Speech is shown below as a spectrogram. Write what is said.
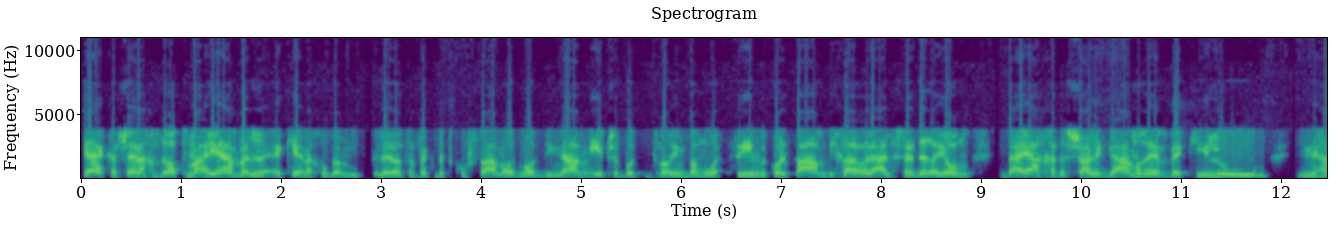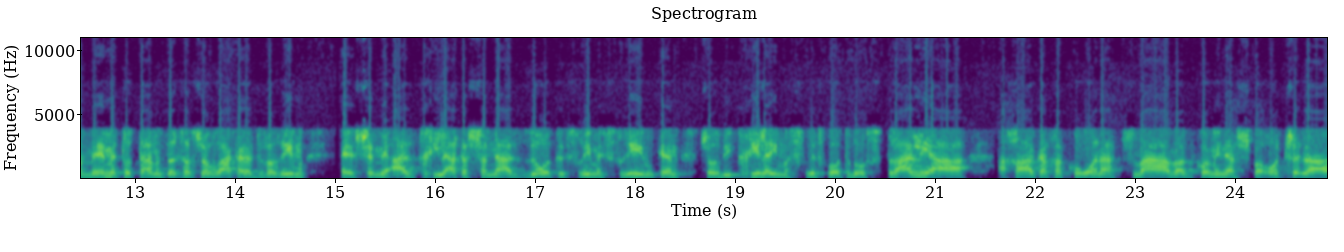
תראה, קשה לחזות מה יהיה, אבל אה, כי אנחנו גם ללא ספק בתקופה מאוד מאוד דינמית, שבו דברים בה מואצים, וכל פעם בכלל עולה על סדר היום בעיה חדשה לגמרי, וכאילו מהממת אותנו, צריך לחשוב רק על הדברים שמאז תחילת השנה הזאת, 2020, כן, שעוד התחילה עם השריפות באוסטרליה, אחר כך הקורונה עצמה, ואז כל מיני השפעות שלה,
